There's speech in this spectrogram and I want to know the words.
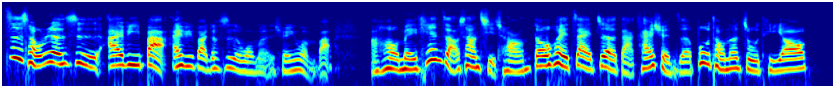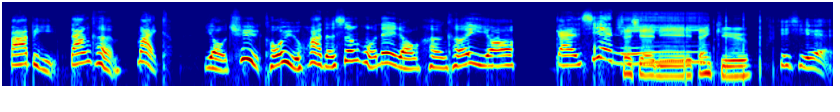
自从认识 Ivy 爸，Ivy 爸就是我们学英文吧，然后每天早上起床都会在这打开选择不同的主题哦。芭比、Duncan、Mike。有趣口语化的生活内容很可以哦，感谢你，谢谢你，Thank you，谢谢。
